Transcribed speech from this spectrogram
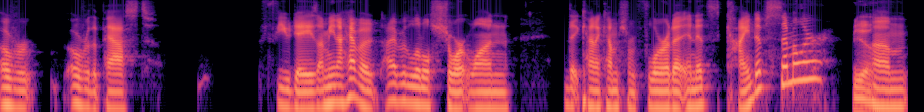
over over the past few days. I mean, I have a I have a little short one that kind of comes from Florida and it's kind of similar. Yeah. Um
